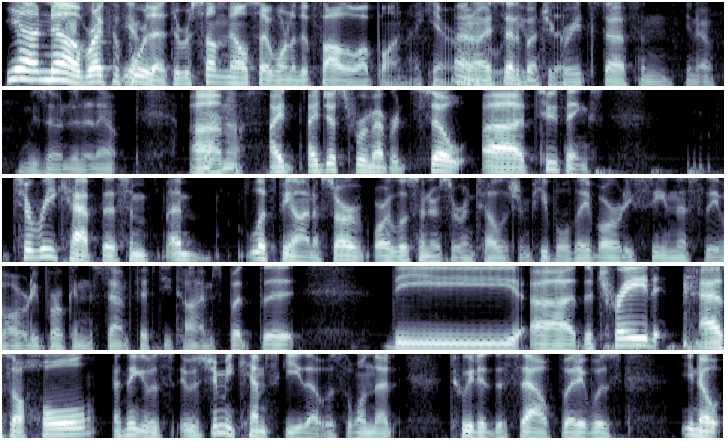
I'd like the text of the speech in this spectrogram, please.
Yeah, no, right before that, there was something else I wanted to follow up on. I can't remember. I know. I said a bunch of great stuff, and you know, we zoned in and out. Um, enough. I I just remembered. So, uh, two things to recap this, and, and let's be honest, our our listeners are intelligent people. They've already seen this. They've already broken this down fifty times. But the the uh, the trade as a whole, I think it was it was Jimmy Kempski that was the one that tweeted this out. But it was you know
